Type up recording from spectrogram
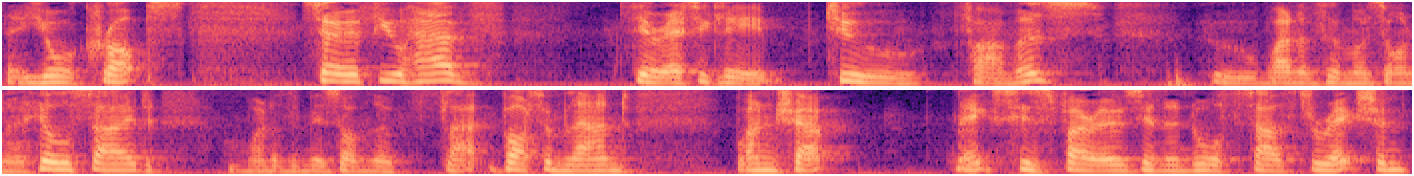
they're your crops. So if you have theoretically two farmers, who one of them was on a hillside, and one of them is on the flat bottom land, one chap makes his furrows in a north south direction,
